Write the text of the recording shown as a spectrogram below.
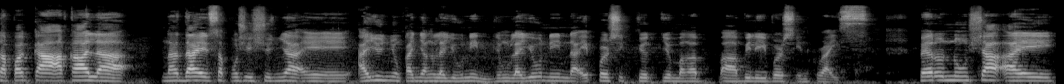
Sa pagkaakala na dahil sa posisyon niya eh ayun yung kanyang layunin. Yung layunin na i-persecute yung mga uh, believers in Christ. Pero nung siya ay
